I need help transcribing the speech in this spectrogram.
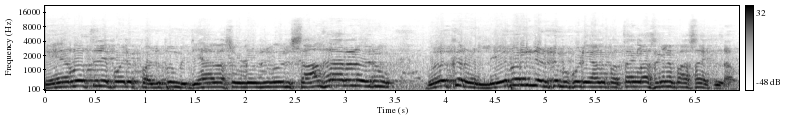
കേരളത്തിനെ പോലെ പഠിപ്പും വിദ്യാഭ്യാസമുള്ള ഒരു ഒരു സാധാരണ ഒരു വർക്കർ ലേബറിന്റെ എടുക്കുമ്പോൾ കൂടി ആൾ പത്താം ക്ലാസ്സെങ്കിലും പാസ്സായിട്ടുണ്ടാവും.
